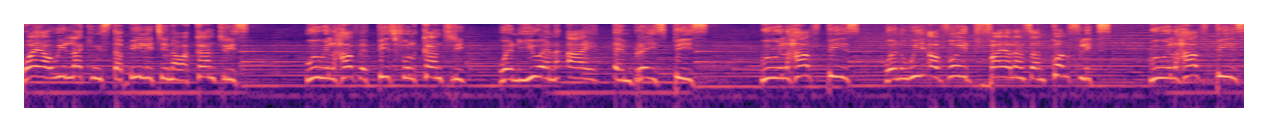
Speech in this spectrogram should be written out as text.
Why are we lacking stability in our countries? We will have a peaceful country when you and I embrace peace. We will have peace when we avoid violence and conflicts. We will have peace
